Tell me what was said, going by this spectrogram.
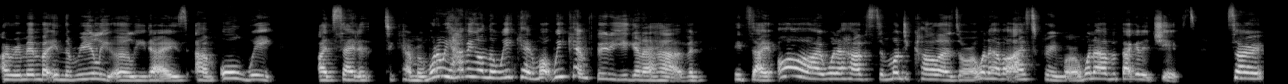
I remember in the really early days, um, all week, I'd say to, to Cameron, What are we having on the weekend? What weekend food are you going to have? And he'd say, Oh, I want to have some Monte Carlos, or I want to have ice cream, or I want to have a packet of chips. So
